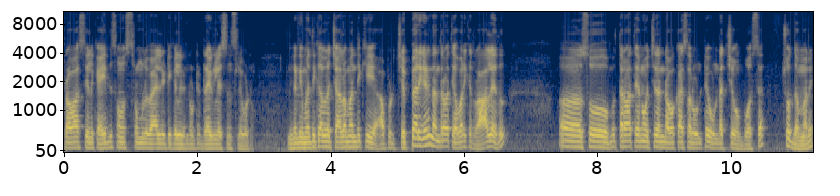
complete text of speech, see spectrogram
ప్రవాసీలకి ఐదు సంవత్సరంలో వ్యాలిడిటీ కలిగినటువంటి డ్రైవింగ్ లైసెన్స్లు ఇవ్వడం ఎందుకంటే ఈ మధ్యకాలంలో చాలామందికి అప్పుడు చెప్పారు కానీ దాని తర్వాత ఎవరికి రాలేదు. సో తర్వాత ఏమైనా వచ్చేదంటే అవకాశాలు ఉంటే ఉండొచ్చేమో బహుశా చూద్దాం మరి.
